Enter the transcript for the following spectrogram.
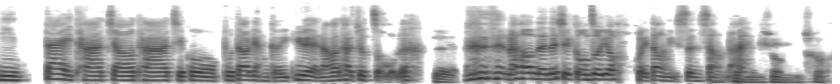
你。带他教他，结果不到两个月，然后他就走了。对，然后呢，那些工作又回到你身上来。没错，没错。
